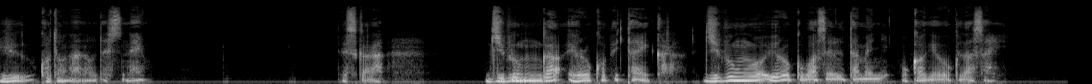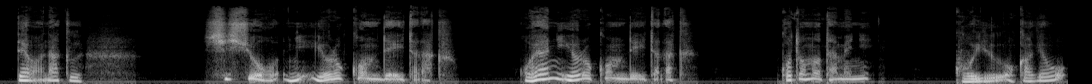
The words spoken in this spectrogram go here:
いうことなのですね。ですから、自分が喜びたいから、自分を喜ばせるためにおかげをください。ではなく、師匠に喜んでいただく、親に喜んでいただくことのために、こういうおかげを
